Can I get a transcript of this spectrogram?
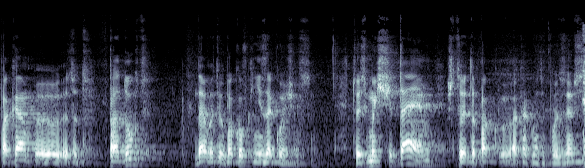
пока э, этот продукт да, в этой упаковке не закончился. То есть мы считаем, что это... А как мы это пользуемся?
